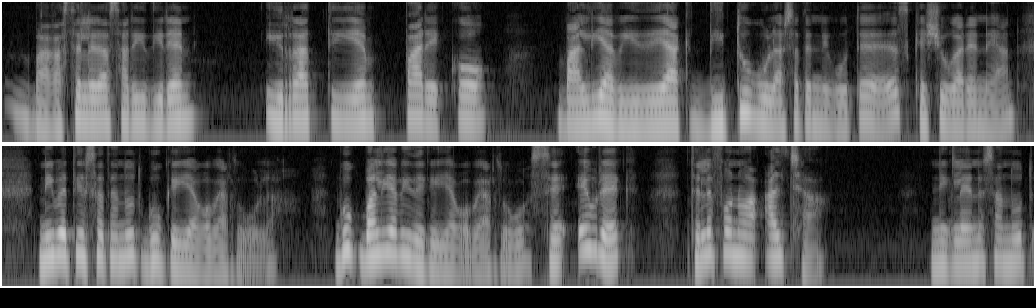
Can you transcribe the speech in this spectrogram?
ba, gazteleraz ari diren irratien pareko baliabideak ditugula esaten digute, ez? Kexu garenean. Ni beti esaten dut guk gehiago behar dugula. Guk baliabide gehiago behar dugu. Ze eurek telefonoa altxa, nik lehen esan dut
